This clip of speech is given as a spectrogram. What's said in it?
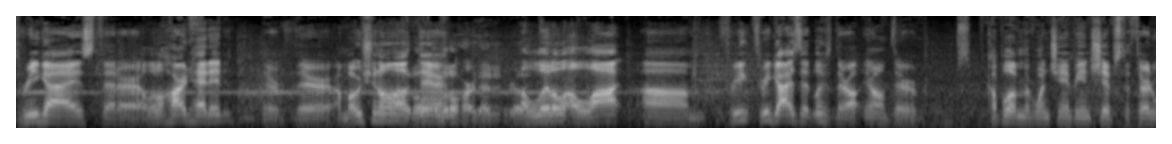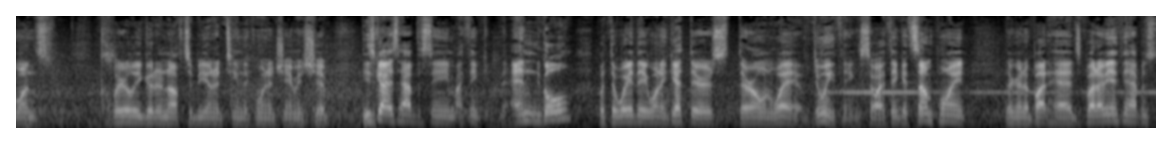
Three guys that are a little hard-headed. They're they're emotional out there. A little hard headed, really. a little, a lot. Um, three three guys that look, they're all, you know, they're a couple of them have won championships. The third one's clearly good enough to be on a team that can win a championship. These guys have the same, I think, the end goal, but the way they want to get there is their own way of doing things. So I think at some point they're going to butt heads. But I mean, I think it happens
